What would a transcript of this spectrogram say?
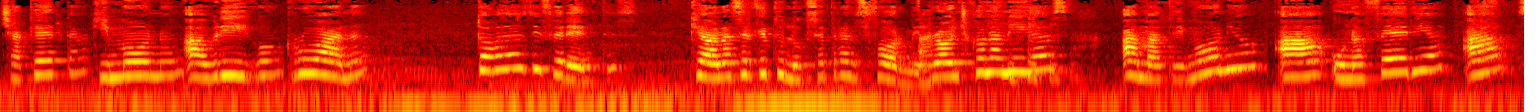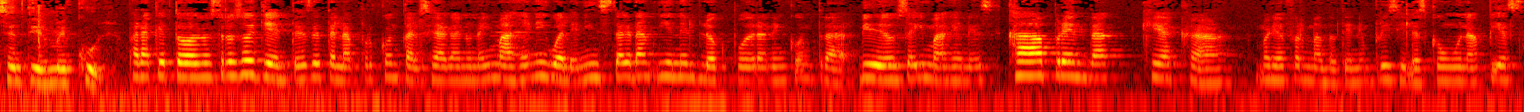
chaqueta, kimono, abrigo, ruana, todas diferentes que van a hacer que tu look se transforme. Brunch con amigas a matrimonio, a una feria, a sentirme cool. Para que todos nuestros oyentes de Tela por Contar se hagan una imagen, igual en Instagram y en el blog podrán encontrar videos e imágenes. Cada prenda que acá María Fernanda tiene en Priscila es como una pieza.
